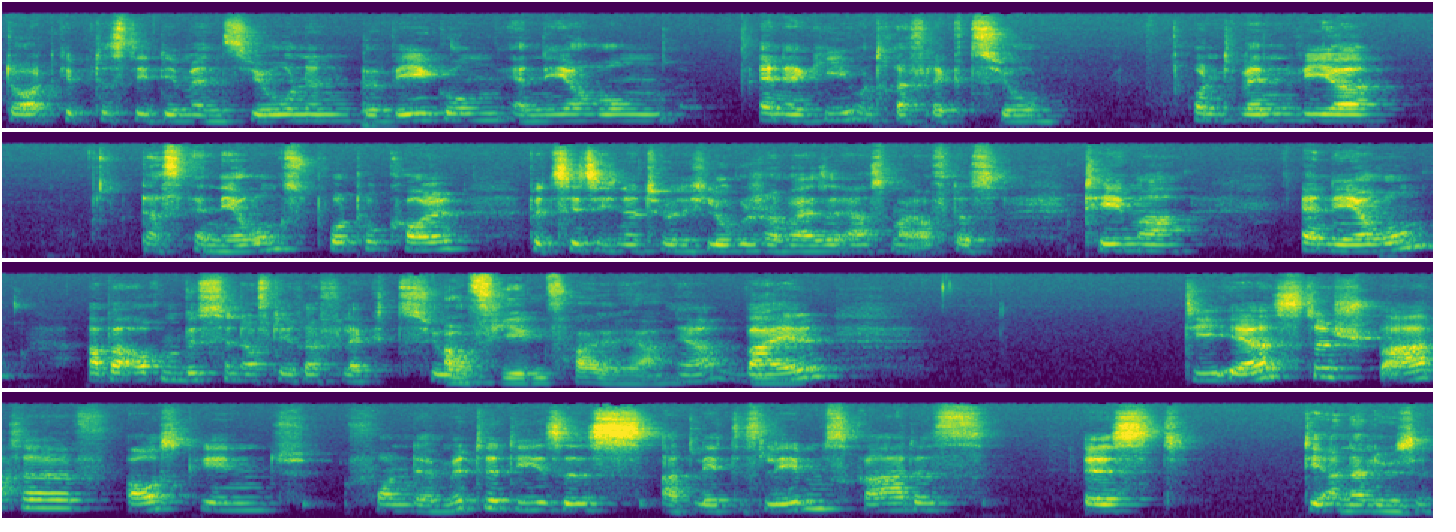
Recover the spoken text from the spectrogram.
dort gibt es die Dimensionen Bewegung, Ernährung, Energie und Reflexion. Und wenn wir das Ernährungsprotokoll bezieht sich natürlich logischerweise erstmal auf das Thema Ernährung, aber auch ein bisschen auf die Reflexion. Auf jeden Fall, ja. Ja, weil die erste Sparte, ausgehend von der Mitte dieses Athlet des Lebensrades, ist die Analyse.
